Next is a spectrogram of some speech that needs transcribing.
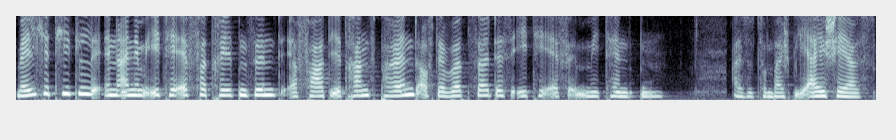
Welche Titel in einem ETF vertreten sind, erfahrt ihr transparent auf der Website des ETF-Emittenten, also zum Beispiel iShares.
